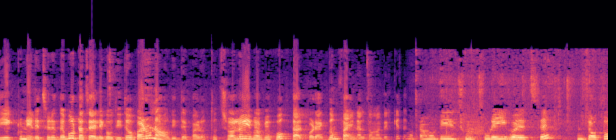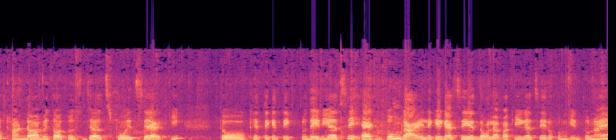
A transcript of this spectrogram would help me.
দিয়ে একটু নেড়ে ছেড়ে দেবো। ওটা চাইলে কেউ দিতেও পারো, নাও দিতে পারো। তো চলো এভাবে হোক, তারপর একদম ফাইনাল তোমাদেরকে মোটামুটি ঝুরঝুরেই হয়েছে। যত ঠান্ডা হবে তত জাস্ট হয়েছে আর কি। তো খেতে খেতে একটু দেরি আছে। একদম গায়ে লেগে গেছে, দলা পাকিয়ে গেছে, এরকম কিন্তু নয়,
